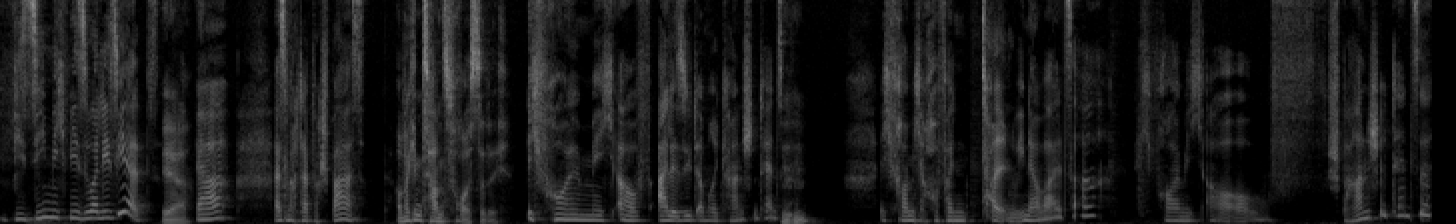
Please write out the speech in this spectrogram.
wie sie mich visualisiert. Ja. Ja. Es macht einfach Spaß. Auf welchen Tanz freust du dich? Ich freue mich auf alle südamerikanischen Tänze. Mhm. Ich freue mich auch auf einen tollen Wiener Walzer. Ich freue mich auf spanische Tänze.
